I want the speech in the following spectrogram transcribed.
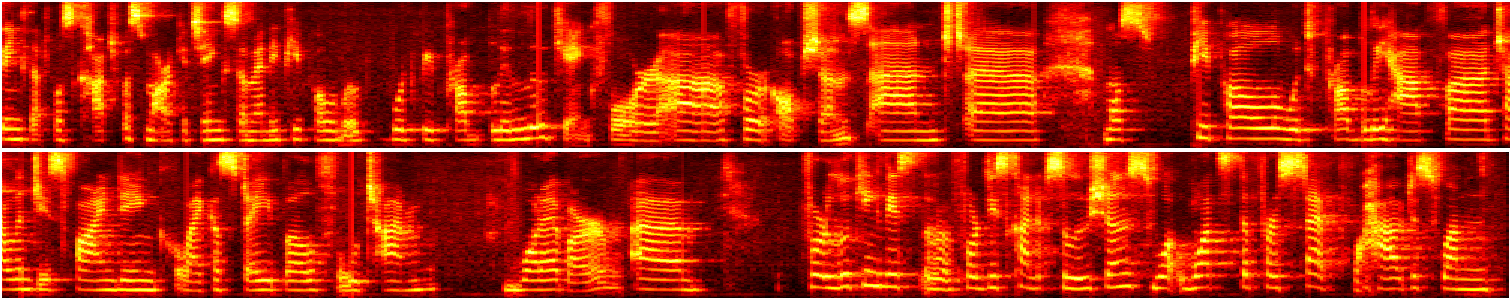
thing that was cut was marketing. So many people would would be probably looking for uh, for options, and uh, most people would probably have uh, challenges finding like a stable full time whatever. Um, for looking this uh, for this kind of solutions, what, what's the first step? How does one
